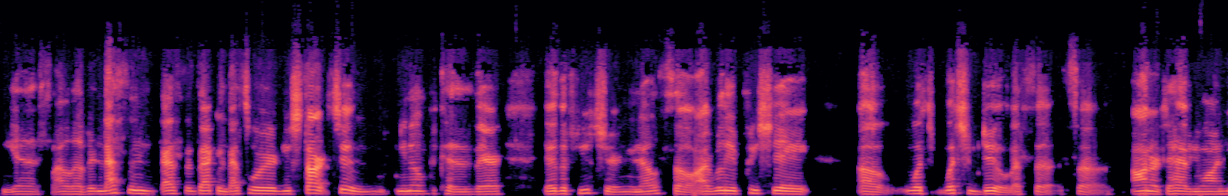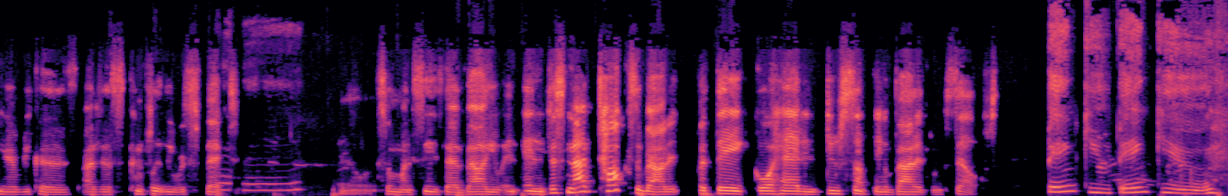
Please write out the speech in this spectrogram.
Yes, I love it. And that's in, that's exactly that's where you start too, you know, because they're they're the future, you know. So I really appreciate uh what what you do. That's a it's a honor to have you on here because I just completely respect you know someone sees that value and and just not talks about it, but they go ahead and do something about it themselves. Thank you, thank you.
